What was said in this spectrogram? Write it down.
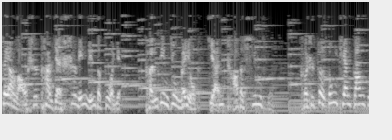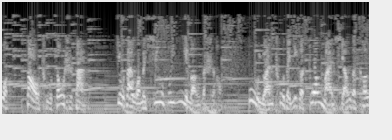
这样老师看见湿淋淋的作业，肯定就没有检查的心思。可是这冬天刚过，到处都是干。就在我们心灰意冷的时候，不远处的一个装满翔的坑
